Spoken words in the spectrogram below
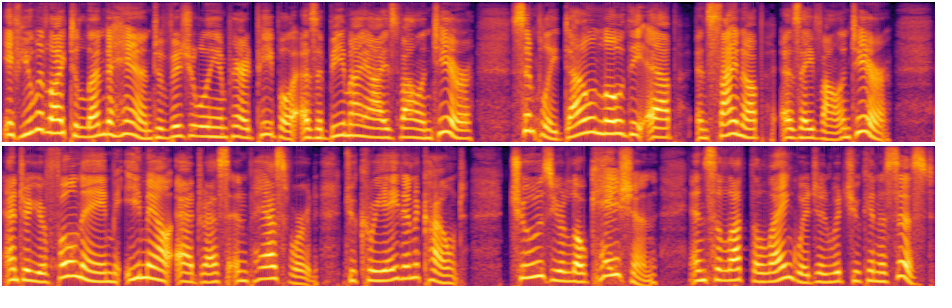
If you would like to lend a hand to visually impaired people as a Be My Eyes volunteer, simply download the app and sign up as a volunteer. Enter your full name, email address, and password to create an account, choose your location, and select the language in which you can assist.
